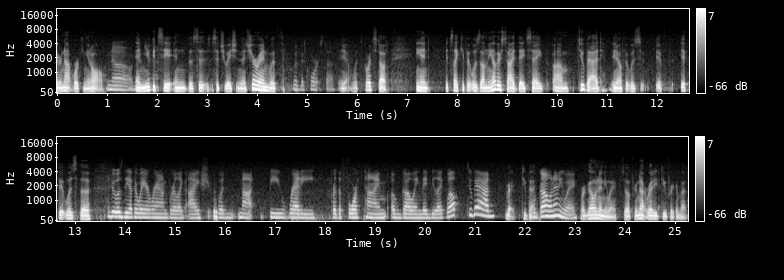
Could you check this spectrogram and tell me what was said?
they're not working at all. No. And you could see it in the si- situation that you're in with with the court stuff. yeah, with court stuff. And it's like if it was on the other side, they'd say, um, "Too bad." You know, if it was if if it was the If it was the other way around, where like I sh- would not be ready for the fourth time of going, they'd be like, "Well, too bad. right, too bad. We're going anyway." We're going anyway. So if you're not ready, too freaking bad.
